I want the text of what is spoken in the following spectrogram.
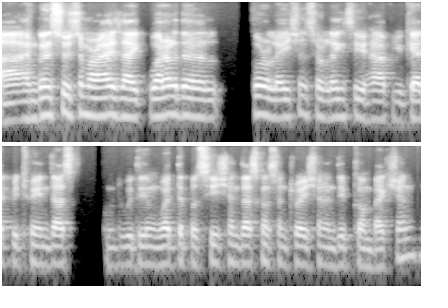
Uh, I'm going to summarize like what are the correlations or links you have you get between dust within wet deposition, dust concentration, and deep convection.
